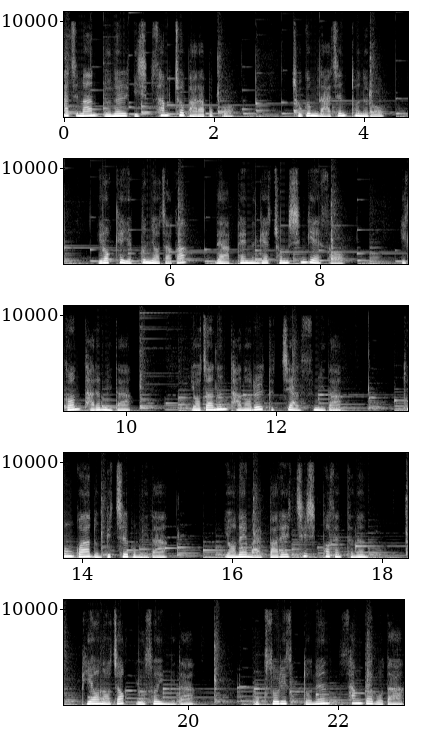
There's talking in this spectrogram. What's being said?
하지만 눈을 23초 바라보고 조금 낮은 톤으로 이렇게 예쁜 여자가 내 앞에 있는 게 좀 신기해서 이건 다릅니다. 여자는 단어를 듣지 않습니다. 톤과 눈빛을 봅니다. 연애 말발의 70%는 비언어적 요소입니다. 목소리 속도는 상대보다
